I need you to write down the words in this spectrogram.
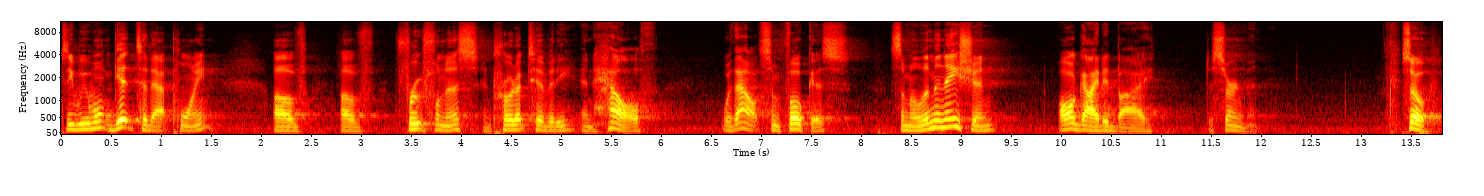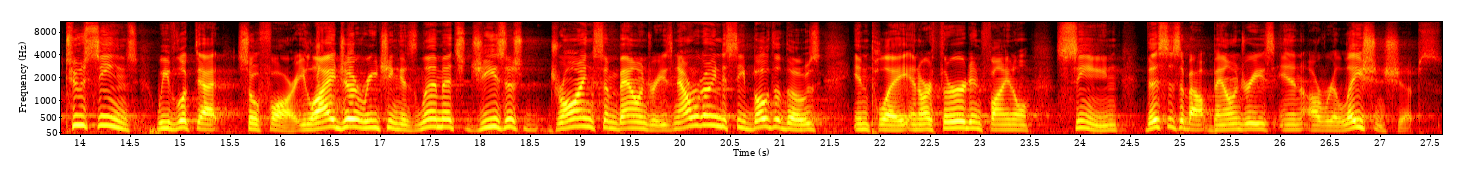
See, we won't get to that point of, of fruitfulness and productivity and health without some focus, some elimination, all guided by discernment. So, two scenes we've looked at so far Elijah reaching his limits, Jesus drawing some boundaries. Now we're going to see both of those in play in our third and final scene. This is about boundaries in our relationships,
